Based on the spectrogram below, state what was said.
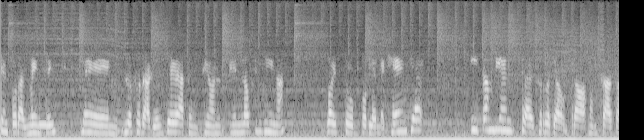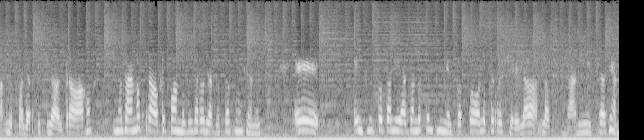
temporalmente eh, los horarios de atención en la oficina, puesto por la emergencia y también se ha desarrollado un trabajo en casa, lo cual ha articulado el trabajo y nos ha demostrado que podemos desarrollar nuestras funciones eh, en su totalidad dando cumplimiento a todo lo que requiere la, de administración.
